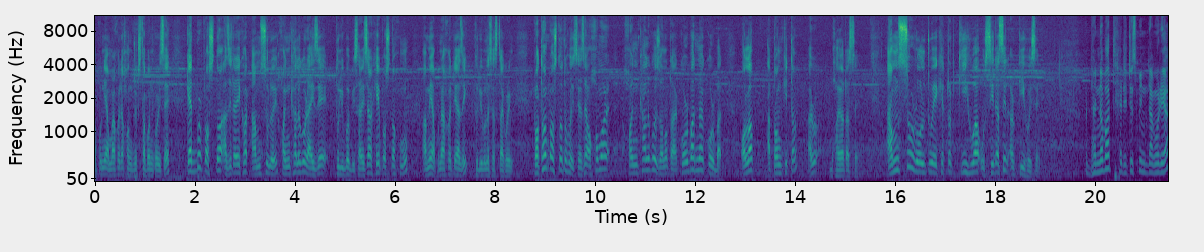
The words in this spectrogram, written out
আপুনি আমাৰ সৈতে সংযোগ স্থাপন কৰিছে। কেতবোৰ প্ৰশ্ন আজিৰ তাৰিখত আমচুলৈ সংখ্যালঘু ৰাইজে তুলিব বিচাৰিছে আৰু সেই প্ৰশ্নসমূহ আমি আপোনাৰ সৈতে আজি তুলিবলৈ চেষ্টা কৰিম। প্ৰথম প্ৰশ্নটো হৈছে যে অসমৰ সংখ্যালঘু জনতা ক'ৰবাত নহয় ক'ৰবাত অলপ আতংকিত আৰু ভয়ত আছে। আমচু ৰোলটো এই ক্ষেত্ৰত কি হোৱা উচিত আছিল আৰু কি হৈছে? ধন্যবাদ ঋতুস্মিন ডাঙৰীয়া।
